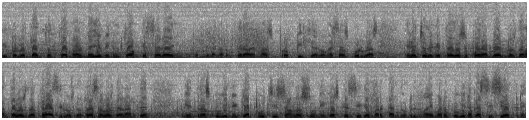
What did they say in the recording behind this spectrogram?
Y por lo tanto, en torno al medio minuto, aunque se ven, porque la carretera además propicia con esas curvas el hecho de que todos se puedan ver, los de adelante a los de atrás y los de atrás a los de adelante, mientras Cubino y Chiapucci son los únicos que siguen marcando un ritmo ahí. Bueno, Cubino casi siempre,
